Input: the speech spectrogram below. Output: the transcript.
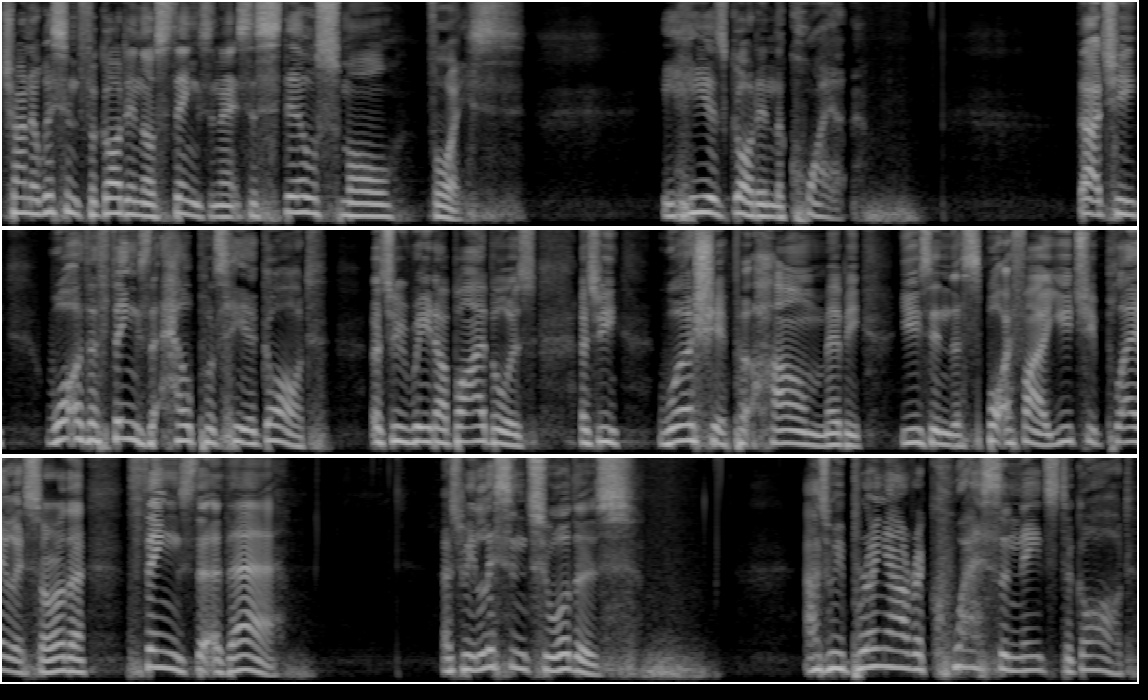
trying to listen for God in those things, and it's a still small voice. He hears God in the quiet. That actually, what are the things that help us hear God as we read our Bible, as, as we worship at home, maybe using the Spotify or YouTube playlists or other things that are there, as we listen to others, as we bring our requests and needs to God,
